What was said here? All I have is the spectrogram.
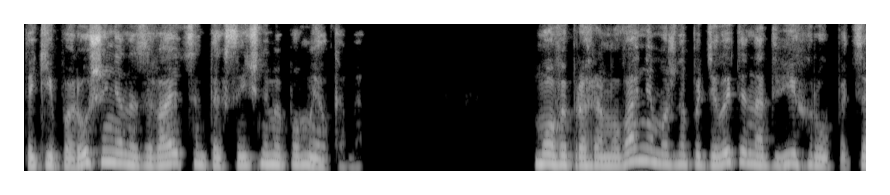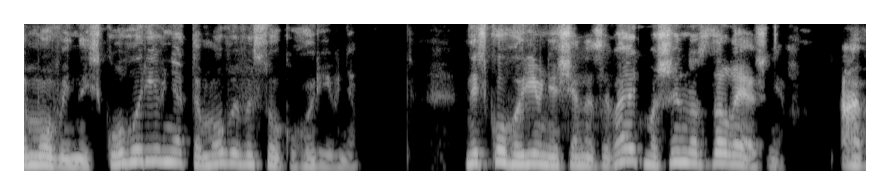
Такі порушення називають синтаксичними помилками. Мови програмування можна поділити на дві групи: це мови низького рівня та мови високого рівня. Низького рівня ще називають машинно-залежні, а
